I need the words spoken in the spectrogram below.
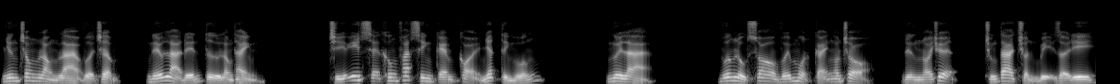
nhưng trong lòng là vừa chậm, nếu là đến từ Long Thành. Chí ít sẽ không phát sinh kém cỏi nhất tình huống. Ngươi là Vương Lục so với một cái ngón trỏ, đừng nói chuyện, chúng ta chuẩn bị rời đi.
